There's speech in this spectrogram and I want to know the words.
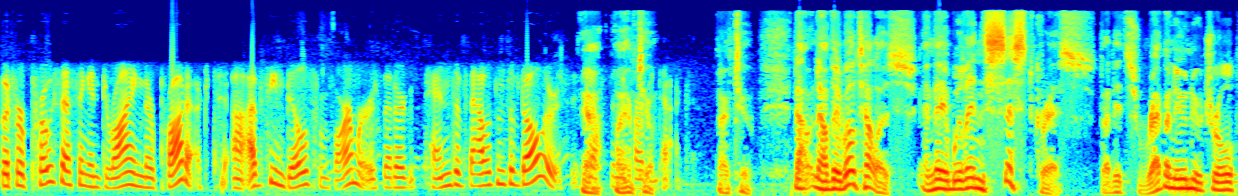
but for processing and drying their product. Uh, I've seen bills from farmers that are tens of thousands of dollars yeah, just in the carbon too. tax. I too. Now, now they will tell us, and they will insist, Kris, that it's revenue neutral,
